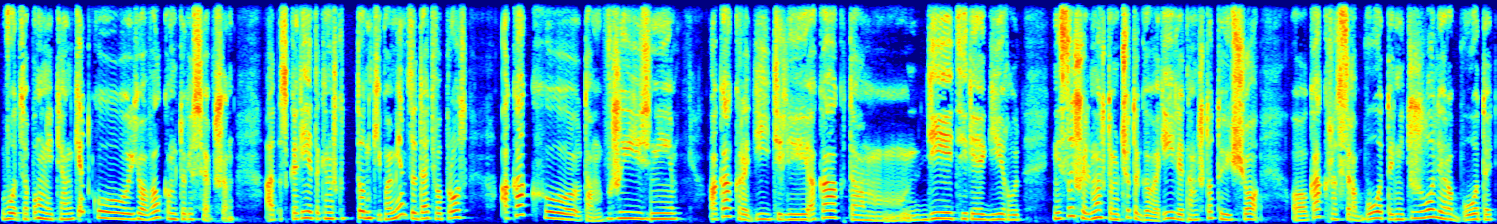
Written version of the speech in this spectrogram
вот, заполните анкетку, you are welcome to reception. А скорее это, конечно, тонкий момент задать вопрос, а как э, там в жизни, а как родители, а как там дети реагируют. Не слышали, может, там что-то говорили, там что-то еще. Э, как раз работа, не тяжело ли работать.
